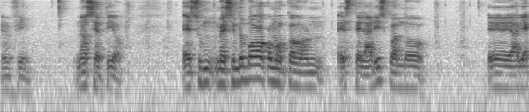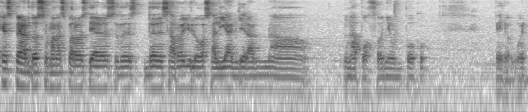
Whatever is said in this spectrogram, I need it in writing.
En fin, no sé, tío. Es un, me siento un poco como con Stellaris cuando eh, había que esperar dos semanas para los diarios de, desarrollo y luego salían y eran una, una pozoña un poco. Pero bueno,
